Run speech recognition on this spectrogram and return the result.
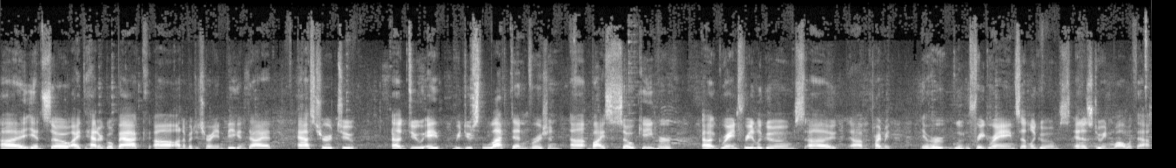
Uh, and so I had her go back uh, on a vegetarian vegan diet, asked her to uh, do a reduced lectin version uh, by soaking her uh, grain free legumes, uh, um, pardon me, her gluten-free grains and legumes, and is doing well with that.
